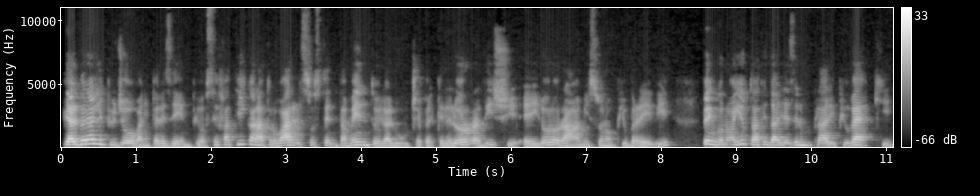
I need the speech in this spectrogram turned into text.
Gli alberelli più giovani, per esempio, se faticano a trovare il sostentamento e la luce perché le loro radici e i loro rami sono più brevi, vengono aiutati dagli esemplari più vecchi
